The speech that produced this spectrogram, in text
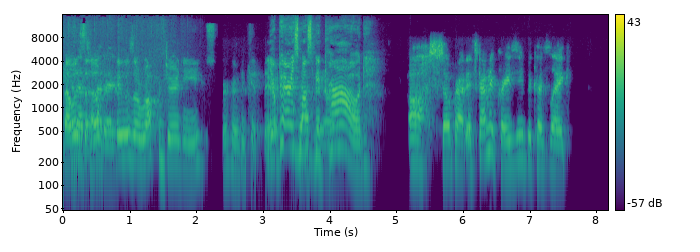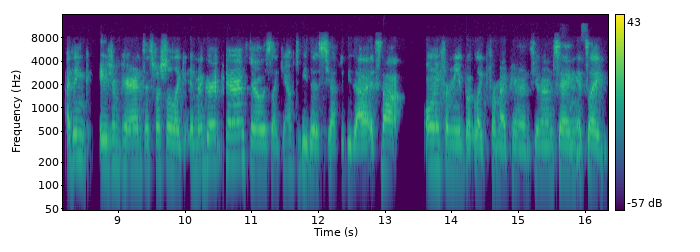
That was a, it. it was a rough journey for her to get there. Your parents must be proud. Oh, so proud. It's kind of crazy because like I think Asian parents, especially like immigrant parents, they're always like, you have to be this, you have to be that. It's not only for me, but like for my parents, you know what I'm saying? It's like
